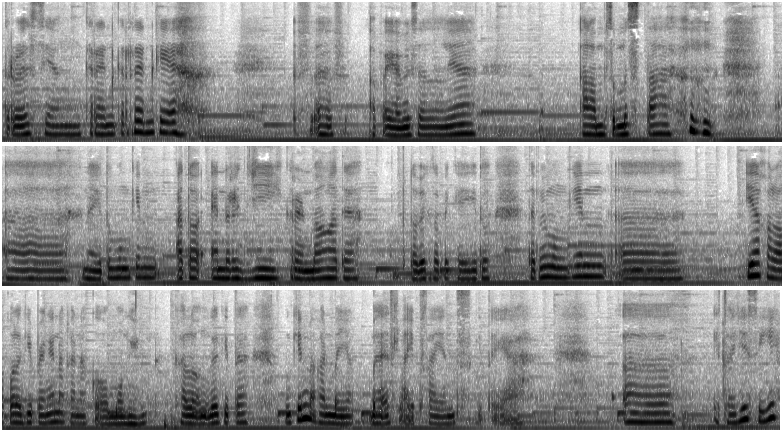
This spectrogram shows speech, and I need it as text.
terus yang keren-keren kayak uh, apa ya misalnya alam semesta uh, nah itu mungkin atau energi keren banget ya topik-topik kayak gitu tapi mungkin uh, ya kalau aku lagi pengen akan aku omongin. Kalau enggak kita mungkin akan banyak bahas life science gitu ya. Uh, itu aja sih.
